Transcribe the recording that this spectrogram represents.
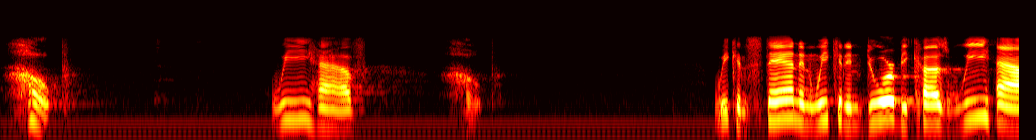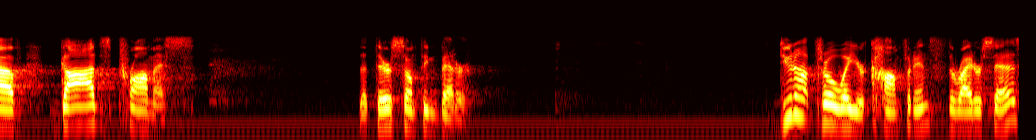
hope. We have hope. We can stand and we can endure because we have God's promise that there's something better. Do not throw away your confidence, the writer says.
